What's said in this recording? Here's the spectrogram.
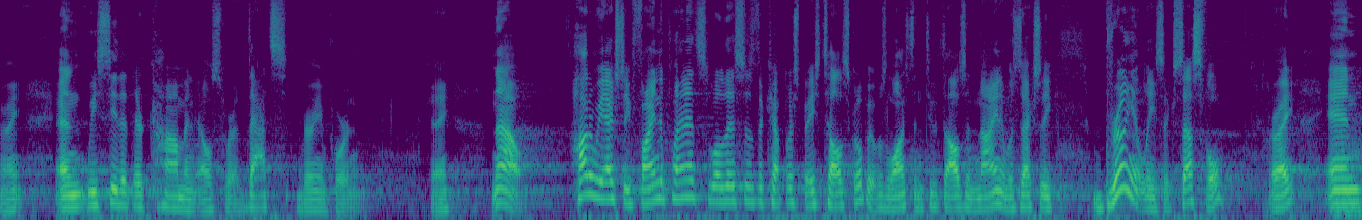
all right? And we see that they're common elsewhere. That's very important, okay? Now, how do we actually find the planets? Well, this is the Kepler Space Telescope. It was launched in 2009. It was actually brilliantly successful, right? And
